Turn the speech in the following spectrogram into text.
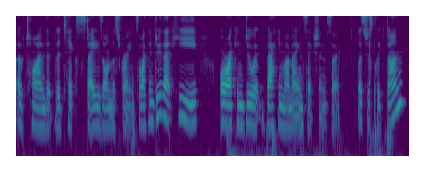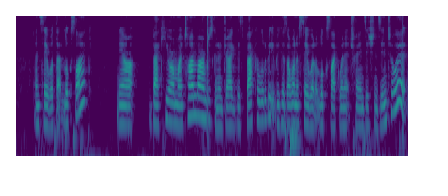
of time that the text stays on the screen. So I can do that here or I can do it back in my main section. So let's just click done and see what that looks like. Now back here on my time bar, I'm just going to drag this back a little bit because I want to see what it looks like when it transitions into it.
